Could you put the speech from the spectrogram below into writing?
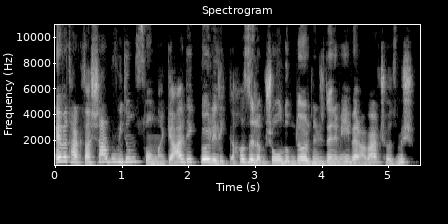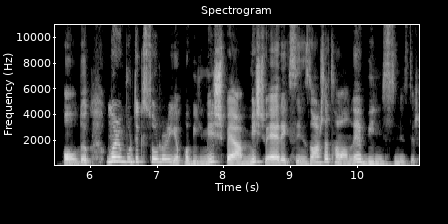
Evet arkadaşlar bu videonun sonuna geldik. Böylelikle hazırlamış olduğum dördüncü denemeyi beraber çözmüş olduk. Umarım buradaki soruları yapabilmiş, beğenmiş ve eğer eksiğiniz varsa tamamlayabilmişsinizdir.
